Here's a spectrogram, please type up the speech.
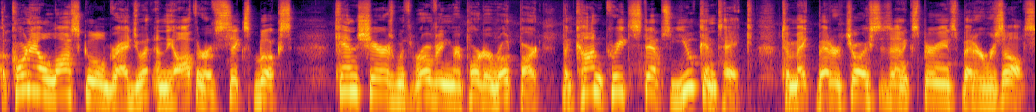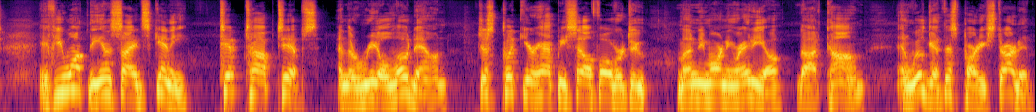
A Cornell Law School graduate and the author of six books, Ken shares with roving reporter Rotbart the concrete steps you can take to make better choices and experience better results. If you want the inside skinny, tip top tips, and the real lowdown, just click your happy self over to MondayMorningRadio.com and we'll get this party started.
